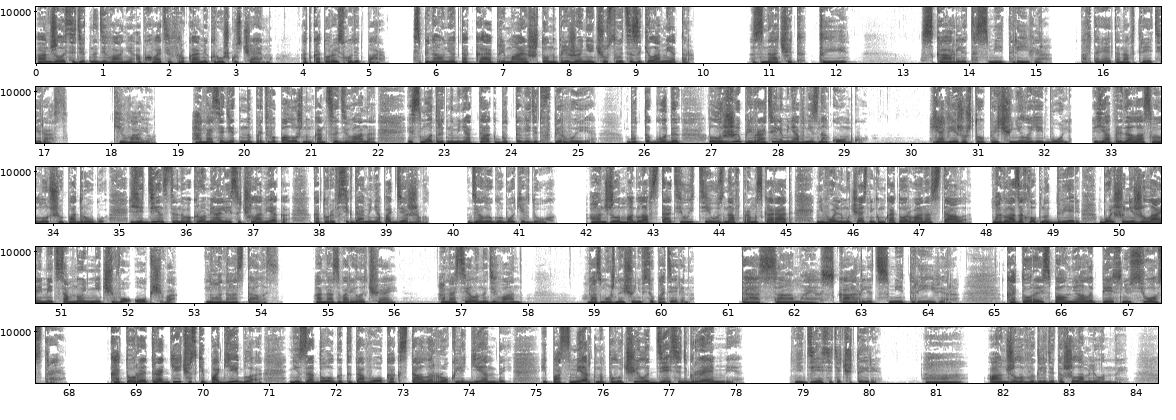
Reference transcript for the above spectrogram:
Анжела сидит на диване, обхватив руками кружку с чаем, от которой исходит пар. Спина у нее такая прямая, что напряжение чувствуется за километр. «Значит, ты Скарлетт Смит Ривер», — повторяет она в третий раз. Киваю. Она сидит на противоположном конце дивана и смотрит на меня так, будто видит впервые, будто годы лжи превратили меня в незнакомку. Я вижу, что причинила ей боль. Я предала свою лучшую подругу, единственного, кроме Алисы, человека, который всегда меня поддерживал. Делаю глубокий вдох. Анжела могла встать и уйти, узнав про маскарад, невольным участником которого она стала. Могла захлопнуть дверь, больше не желая иметь со мной ничего общего. Но она осталась. Она заварила чай. Она села на диван. Возможно, еще не все потеряно. Та самая Скарлетт Смит Ривер, которая исполняла песню «Сестры», которая трагически погибла незадолго до того, как стала рок-легендой и посмертно получила десять Грэмми. Не десять, а четыре. А, Анжела выглядит ошеломленной.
